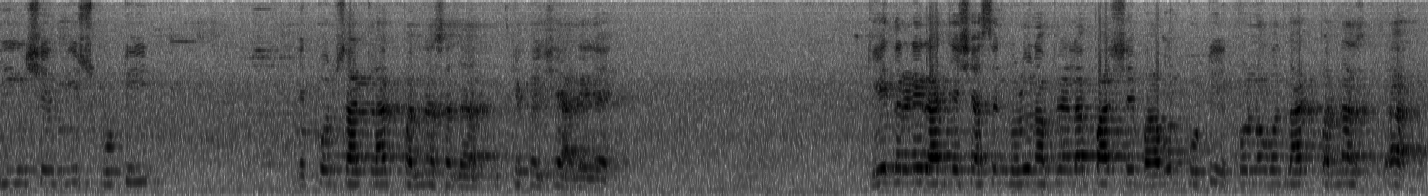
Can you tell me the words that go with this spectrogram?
तीनशे वीस कोटी एकोणसाठ लाख पन्नास हजार इतके पैसे आलेले आहेत. केंद्र आणि राज्य शासन मिळून आपल्याला पाचशे बावन्न कोटी एकोणनव्वद लाख पन्नास हजार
